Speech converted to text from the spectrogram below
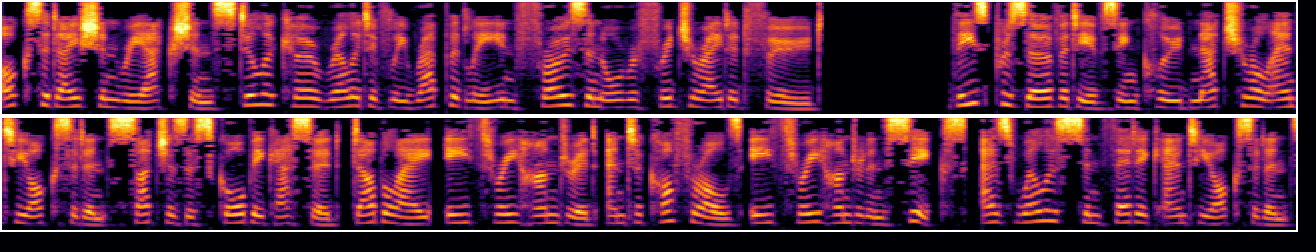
oxidation reactions still occur relatively rapidly in frozen or refrigerated food. These preservatives include natural antioxidants such as ascorbic acid AA, E300 and tocopherols E306, as well as synthetic antioxidants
